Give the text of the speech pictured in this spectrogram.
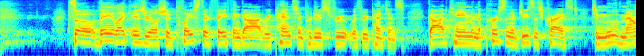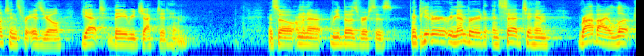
so they, like Israel, should place their faith in God, repent, and produce fruit with repentance. God came in the person of Jesus Christ to move mountains for Israel, yet they rejected him. And so I'm going to read those verses. And Peter remembered and said to him, Rabbi, look,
